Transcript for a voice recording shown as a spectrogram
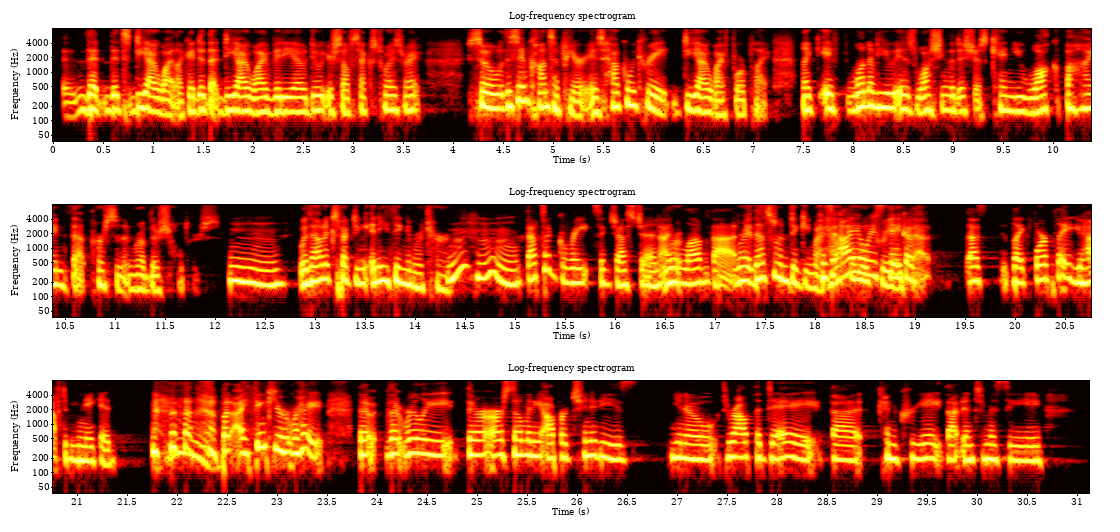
that that's DIY? Like I did that DIY video, do it yourself sex toys, right? So the same concept here is how can we create DIY foreplay? Like if one of you is washing the dishes, can you walk behind that person and rub their shoulders Mm. without expecting anything in return? Mhm. That's a great suggestion. I love that. Right. That's what I'm thinking about. Because I always think of that? as like foreplay, you have to be naked. Mm. but I think you're right that that really there are so many opportunities, you know, throughout the day that can create that intimacy.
